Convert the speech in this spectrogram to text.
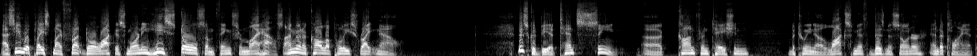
As he replaced my front door lock this morning, he stole some things from my house. I'm going to call the police right now. This could be a tense scene, a confrontation between a locksmith business owner and a client.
